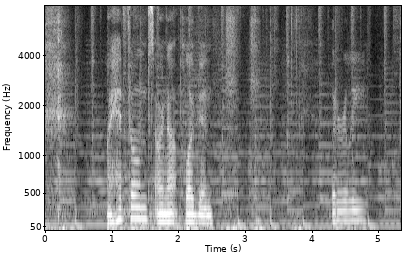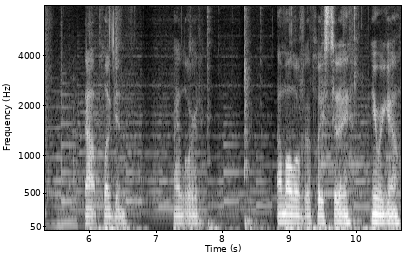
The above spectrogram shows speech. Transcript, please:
My headphones are not plugged in. Literally not plugged in. My lord. I'm all over the place today. Here we go.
